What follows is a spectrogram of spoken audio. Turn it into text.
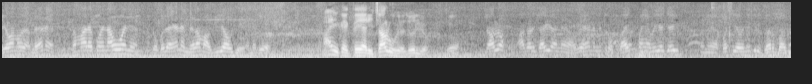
રહેવાનો હોય એટલે એને તમારે કોઈને આવવું હોય ને તો બધા એને મેળામાં વી આવજો અને જો. આવી કંઈક તૈયારી ચાલુ છે જોઈ લ્યો. જો. ચાલો આગળ જઈએ અને હવે એને મિત્રો બાઇક પાસે વહી જઈ અને પછી હવે નીકળી ઘર બાજુ.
